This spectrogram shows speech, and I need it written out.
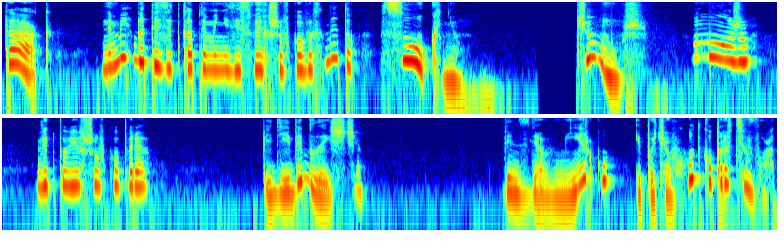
Так, не міг би ти зіткати мені зі своїх шовкових ниток сукню. Чому ж? Можу, відповів шовкопряд. Підійди ближче. Він зняв мірку і почав хутко працювати.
